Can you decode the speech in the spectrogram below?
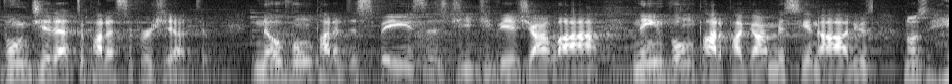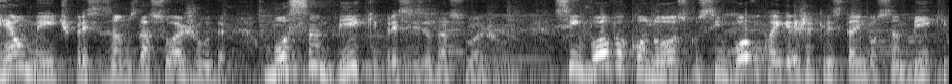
vão direto para esse projeto. Não vão para despesas de, de viajar lá, nem vão para pagar missionários. Nós realmente precisamos da sua ajuda. Moçambique precisa da sua ajuda. Se envolva conosco, se envolva com a Igreja Cristã em Moçambique,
